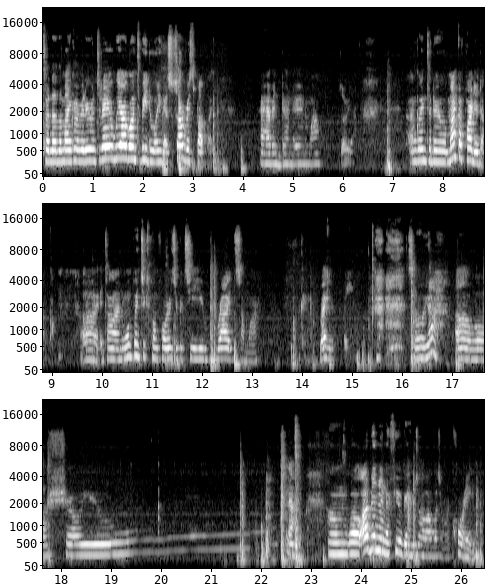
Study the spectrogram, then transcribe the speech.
to another Minecraft video and today we are going to be doing a server spotlight. I haven't done it in a while, so yeah. I'm going to do MinecraftParty.com. Uh, it's on 1.6.4 as you can see right somewhere. Okay, right here. Right here. so yeah, I will show you now. Um, well, I've been in a few games while I wasn't recording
